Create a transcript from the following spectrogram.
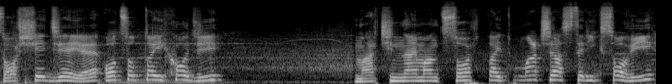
Co się dzieje? O co tutaj chodzi? Marcin Najman coś tutaj tłumaczy Asterixowi.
